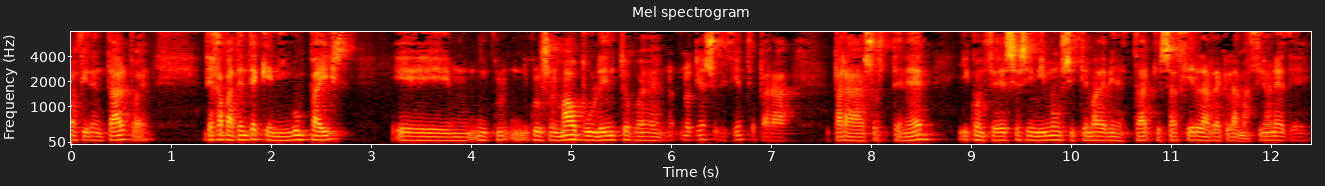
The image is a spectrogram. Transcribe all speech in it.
occidental pues deja patente que ningún país, eh, incluso el más opulento, pues no, tiene suficiente para, para sostener y concederse a sí mismo un sistema de bienestar que sacie las reclamaciones de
